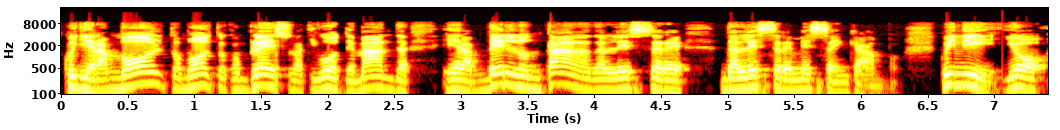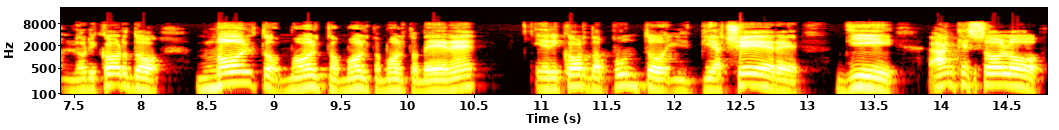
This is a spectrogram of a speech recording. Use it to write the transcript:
quindi era molto molto complesso, la TV on demand era ben lontana dall'essere, dall'essere messa in campo. Quindi io lo ricordo molto molto molto molto bene e ricordo appunto il piacere di anche solo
